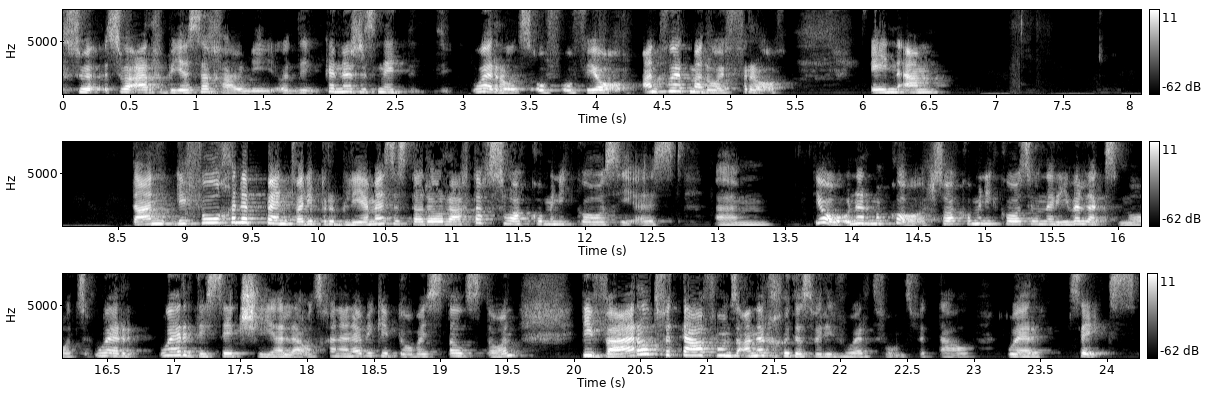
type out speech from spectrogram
so so erg besig hou nie. Die kinders is net oral of of ja, antwoord maar daai vraag. En ehm um, Dan die volgende punt wat die probleem is is dat daar regtig swak kommunikasie is. Ehm um, ja, onder mekaar, swak kommunikasie onder huweliksmaats oor oor die seksuele. Ons gaan nou 'n bietjie daarby stil staan. Die wêreld vertel vir ons ander goed as wat die woord vir ons vertel oor seks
